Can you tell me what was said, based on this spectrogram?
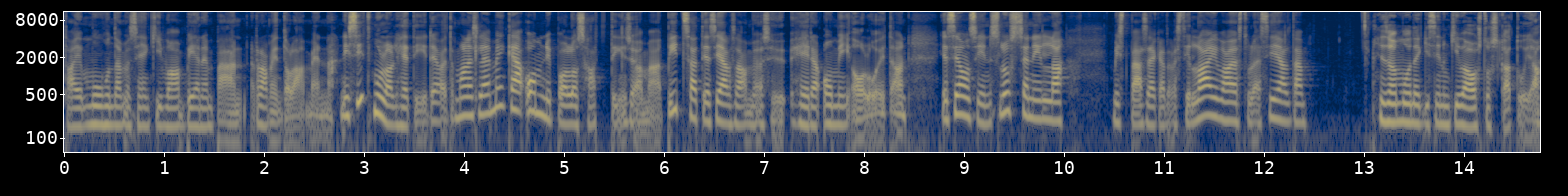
tai muuhun tämmöiseen kivaan pienempään ravintolaan mennä. Niin sit mulla oli heti ideoita. Mä olin silleen, menkää Omnipollos-hattiin syömään pizzat ja siellä saa myös heidän omia oluitaan. Ja se on siinä Slussenilla, mistä pääsee käytävästi laivaan, jos tulee sieltä. Ja se on muutenkin, siinä on kiva ostoskatu ja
